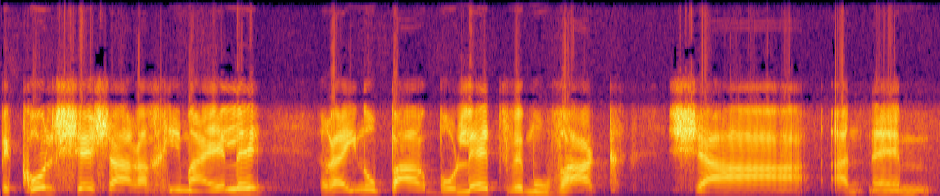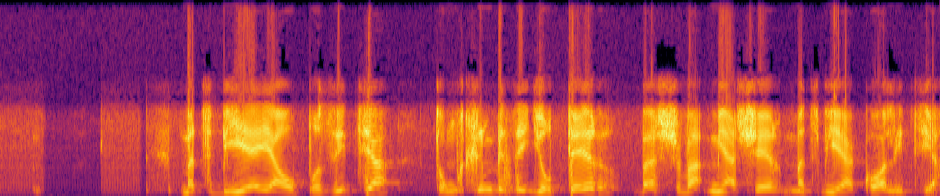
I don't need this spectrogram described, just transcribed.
בכל שש הערכים האלה ראינו פער בולט ומובהק שהמצביעי האופוזיציה תומכים בזה יותר מאשר מצביעי הקואליציה.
